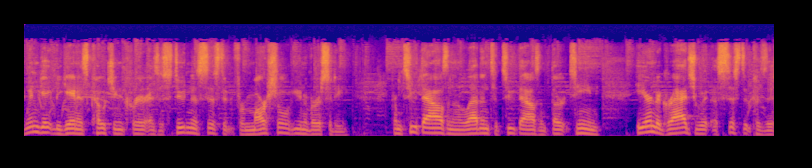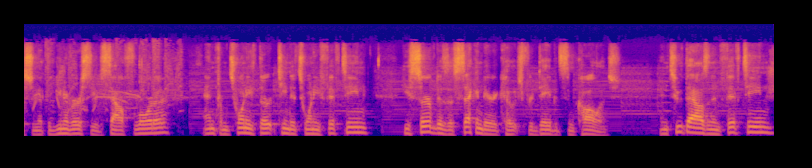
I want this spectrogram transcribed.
Wingate began his coaching career as a student assistant for Marshall University. From 2011 to 2013, he earned a graduate assistant position at the University of South Florida. And from 2013 to 2015, he served as a secondary coach for Davidson College. In 2015,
